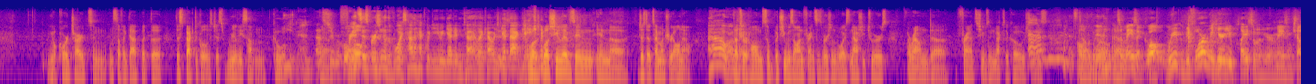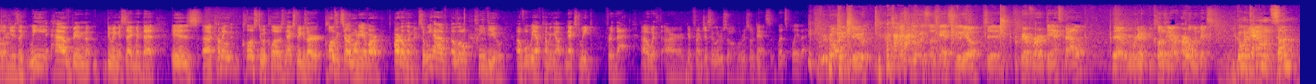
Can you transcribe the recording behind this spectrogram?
you know chord charts and, and stuff like that. But the the spectacle is just really something cool. Neat, man. That's Yeah. super cool. France's version of The Voice. How the heck would you even get it in touch? Like, how would you get that gig? Well, well, she lives in in uh, just outside Montreal now. oh, okay. That's her home. So, but she was on France's version of The Voice. Now she tours around uh, France. She was in Mexico. She was all over the dope, man. world. That's yeah. amazing. Well, we before we hear you play some of your amazing cello music, we have been doing a segment that is uh, coming close to a close. Next week is our closing ceremony of our Art Olympics. So we have a little preview of what we have coming up next week for that. Uh, with our good friend Jesse LaRusso of LaRusso Dance. Let's play that. We're going to Jesse LaRusso's dance studio to prepare for our dance battle. That we're, we're going to be closing our Art Olympics. You're going down, son.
